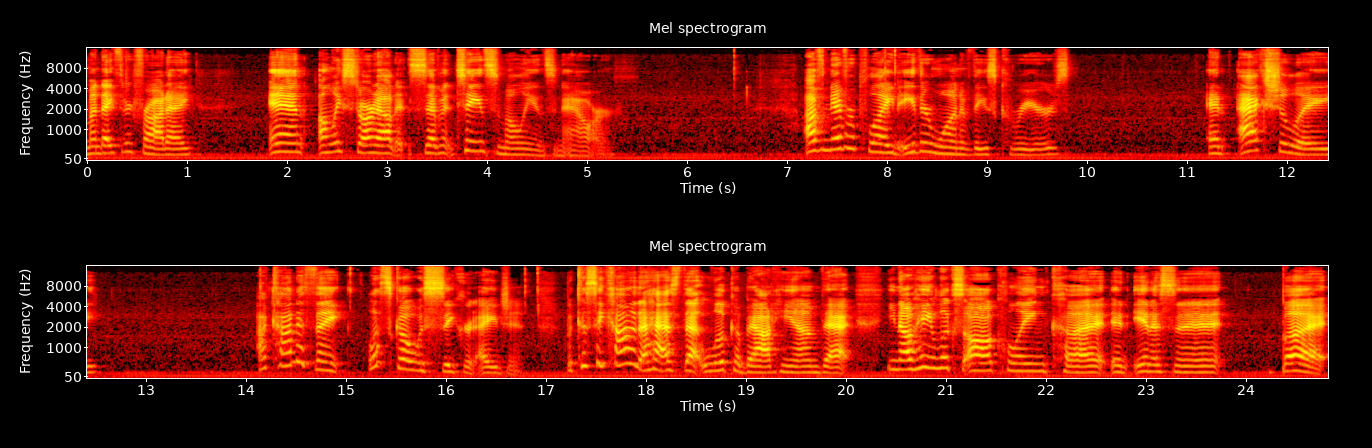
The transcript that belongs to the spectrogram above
Monday through Friday and only start out at 17 simoleons an hour. I've never played either one of these careers, and actually, I kind of think let's go with Secret Agent because he kind of has that look about him that, you know, he looks all clean cut and innocent, but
